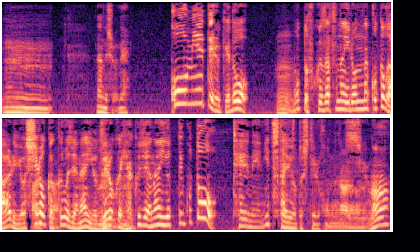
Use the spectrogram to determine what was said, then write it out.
うーん、なんでしょうね。こう見えてるけど、うんもっと複雑ないろんなことがあるよ。白か黒じゃないよ。0か100じゃないよっていうことを丁寧に伝えようとしてる本なんなるですよ。ほどな。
